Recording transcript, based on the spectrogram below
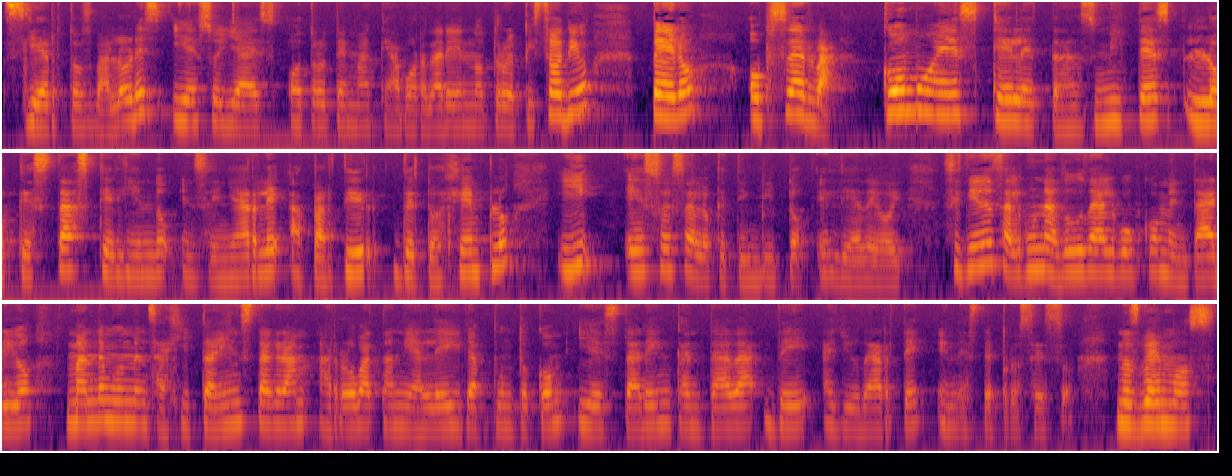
ciertos valores y eso ya es otro tema que abordaré en otro episodio, pero observa cómo es que le transmites lo que estás queriendo enseñarle a partir de tu ejemplo y eso es a lo que te invito el día de hoy. Si tienes alguna duda, algún comentario, mándame un mensajito a Instagram arroba tanialeida.com y estaré encantada de ayudarte en este proceso. Nos vemos.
